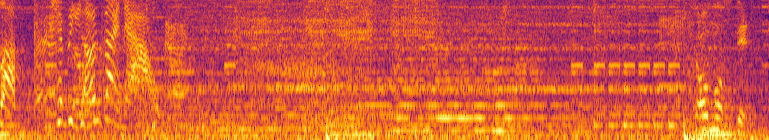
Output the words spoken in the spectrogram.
The holdup? We should be done by now. It's almost it.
